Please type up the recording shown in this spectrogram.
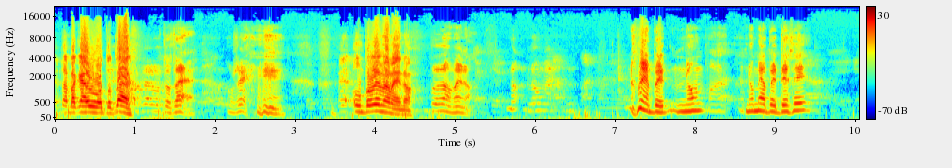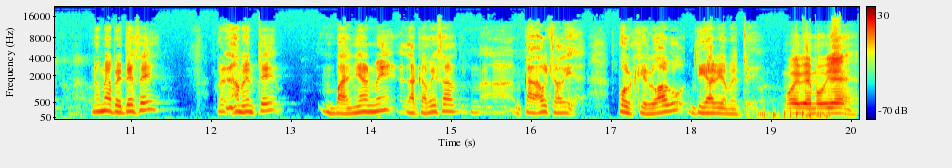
Está para calvo total. calvo total. O sea, Un problema menos. por lo menos. No, no me, no me ape- no- no me apetece, no me apetece plenamente bañarme la cabeza ah, cada ocho días, porque lo hago diariamente. Muy bien, muy bien.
